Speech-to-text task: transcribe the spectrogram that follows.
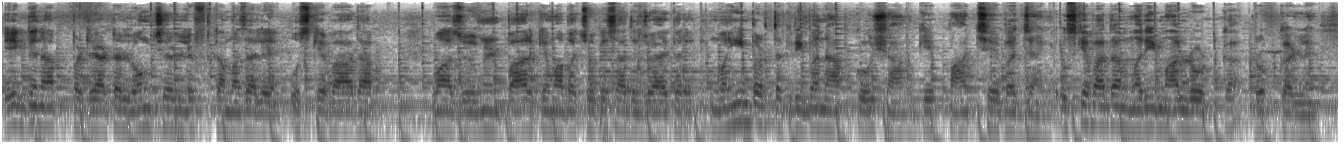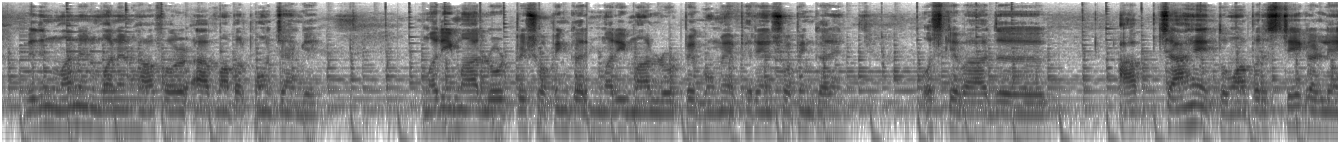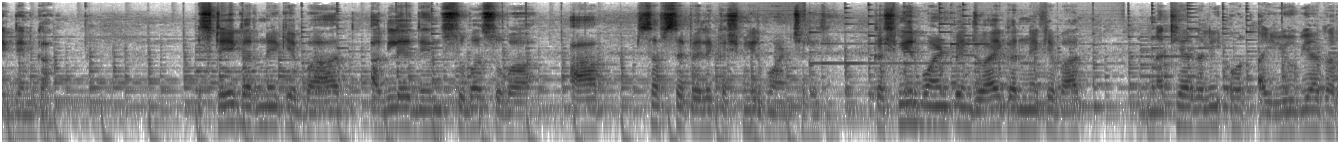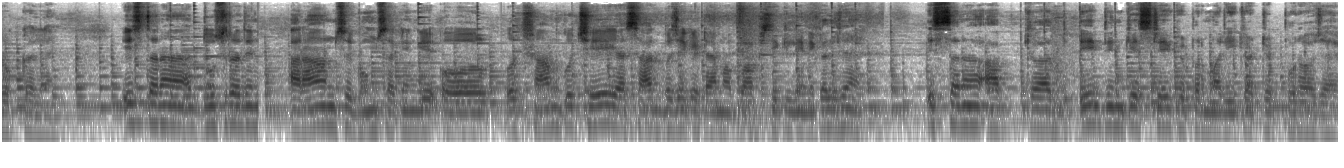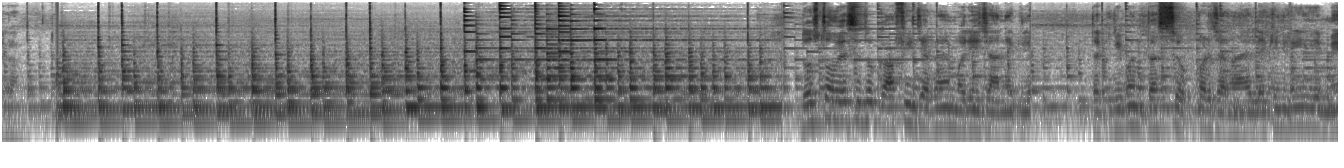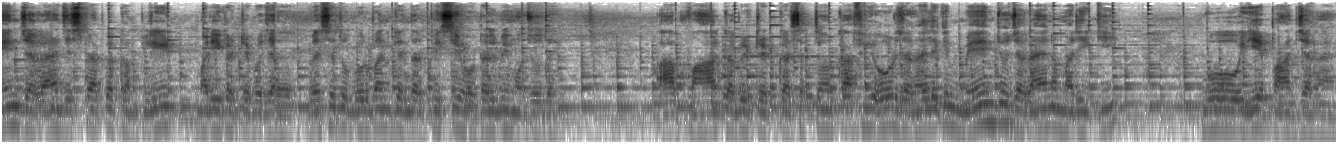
एक दिन आप पटियाटा लॉन्ग चेयर लिफ्ट का मज़ा लें, उसके बाद आप वहाँ जूमिन पार्क है, वहाँ बच्चों के साथ एंजॉय करें। वहीं पर तकरीबन आपको शाम के पाँच छः बज जाएँगे। उसके बाद आप मरी माल रोड का रुख कर लें। Within one and one and half और आप वहाँ पर पहुँच जाएँगे। मरी माल रोड पे शॉपिंग करें मरी माल रोड पे घूमें, फिरें शॉपिंग करें। उसके बाद, आप चाहें तो वहाँ पर स्टे कर लें एक दिन का। स्टे करने के बाद अगले दिन सुबह सुबह आप सबसे पहले कश्मीर पॉइंट चले जाएँ। कश्मीर पॉइंट पे इंजॉय करने के बाद नथिया गली और अयूबिया का रुख कर लें। इस तरह दूसरा दिन आराम से घूम सकेंगे और, शाम को छः या सात बजे के टाइम आप वापसी के लिए निकल जाएँ। इस तरह आपका एक दिन के स्टे के ऊपर मरी का ट्रिप पूरा हो जाएगा। दोस्तों, वैसे तो काफ़ी जगह मरी जाने के लिए। तकरीबन 10 से ऊपर जगह है, लेकिन ये ये मेन जगह है जिस पर आपका कंप्लीट मरी का ट्रिप हो जाए। वैसे तो बुरबन के अंदर पीसी होटल भी मौजूद है। आप वहाँ का भी ट्रिप कर सकते हैं और काफ़ी और जगह है, लेकिन मेन जो जगह है ना मरी की, वो ये पाँच जगह हैं।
